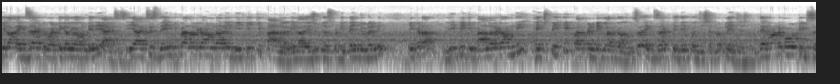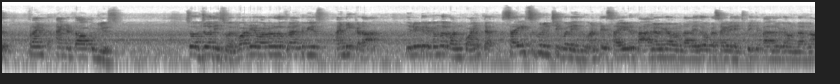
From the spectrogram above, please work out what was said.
ఇలా ఎగ్జాక్ట్ వర్టికల్గా ఉండేది యాక్సిస్ ఈ యాక్సిస్ దేనికి ప్యారల్గా ఉండాలి? బీపీకి కి ప్యారల్ ఇలా రిజ్యూమ్ చేసుకోండి. పెన్ చూడండి. ఇక్కడ వీపీకి ప్యారల్గా ఉంది హెచ్పికి కి ఉంది. సో ఎగ్జాక్ట్ ఇదే పొజిషన్లో ప్లేస్ చేసాం then what about its front and top views so observe this one what what are the front views and ఇక్కడ unit remember one point sides గురించి ఇవ్వలేదు. అంటే సైడ్ ప్యారలల్గా ఉండాలి. ఏదో ఒక సైడ్ హెచ్పికి ప్యారలల్గా ఉండాలా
